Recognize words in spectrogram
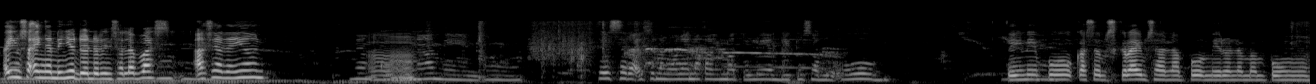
Ay, yung saingan ninyo, doon na rin sa labas. Mm-mm. Ah, siya na yun. Yan, kubo namin. Mm. Kasi sira, sinamula na kami matuluyan dito sa loob. Tingnan po, kasubscribe. Sana po, meron naman pong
